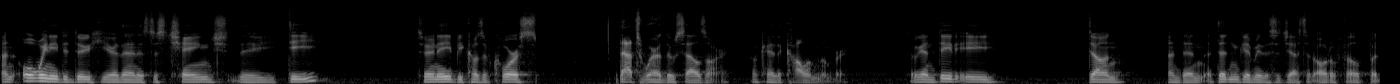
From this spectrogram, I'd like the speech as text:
And all we need to do here then is just change the D to an E because of course that's where those cells are. Okay, the column number. So again, D to E, done and then it didn't give me the suggested autofill, but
